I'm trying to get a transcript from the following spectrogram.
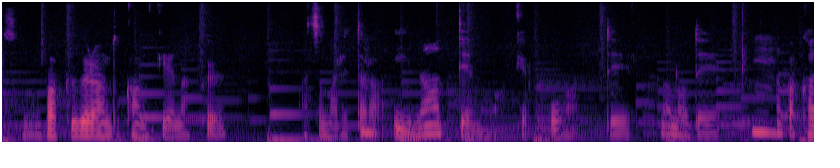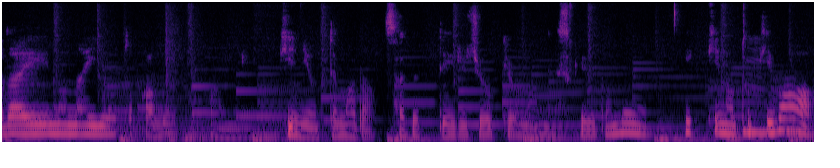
そのバックグラウンド関係なく集まれたらいいなっていうのは結構あって、なので、うん。なんか課題の内容とかも、あの、期によってまだ探っている状況なんですけれども、一期の時は、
